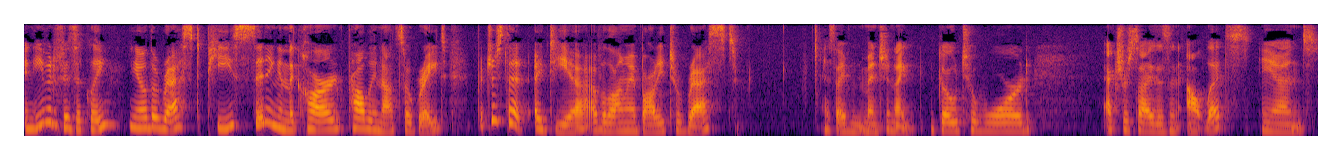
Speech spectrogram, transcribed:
and even physically, you know, the rest piece, sitting in the car, probably not so great, but just that idea of allowing my body to rest. As I mentioned, I go toward exercises and outlets, and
